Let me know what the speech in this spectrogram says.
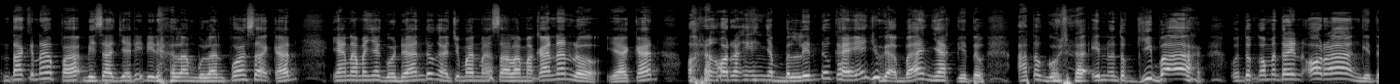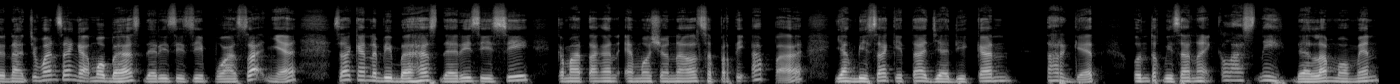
Entah kenapa bisa jadi di dalam bulan puasa kan, yang namanya godaan tuh nggak cuma masalah makanan loh, ya kan? Orang-orang yang nyebelin tuh kayaknya juga banyak gitu, atau godain untuk gibah, untuk komentarin orang gitu. Nah, cuman saya nggak mau bahas dari sisi puasanya, saya akan lebih bahas dari sisi kematangan emosional seperti apa yang bisa kita jadikan target untuk bisa naik kelas nih dalam momen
